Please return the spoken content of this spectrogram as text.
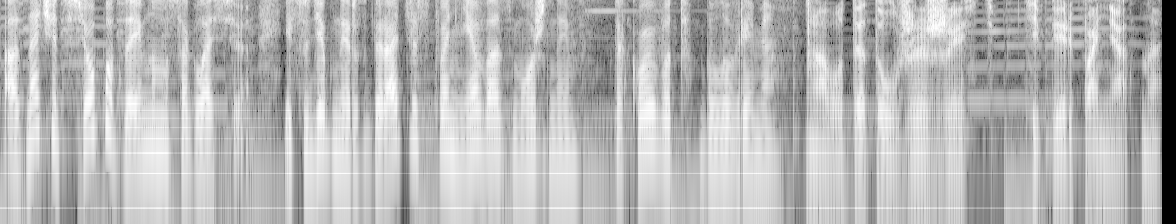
а значит, все по взаимному согласию. И судебные разбирательства невозможны. Такое вот было время. А вот это уже жесть. Теперь понятно.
